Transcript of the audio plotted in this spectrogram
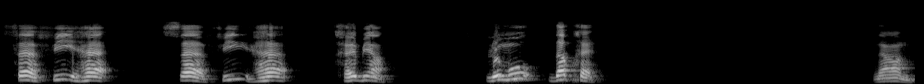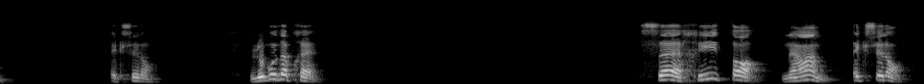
Sa, fi, ha. Safiha. Très bien. Le mot d'après. Naam. Excellent. Le mot d'après. Sakhita. Naam. Excellent.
